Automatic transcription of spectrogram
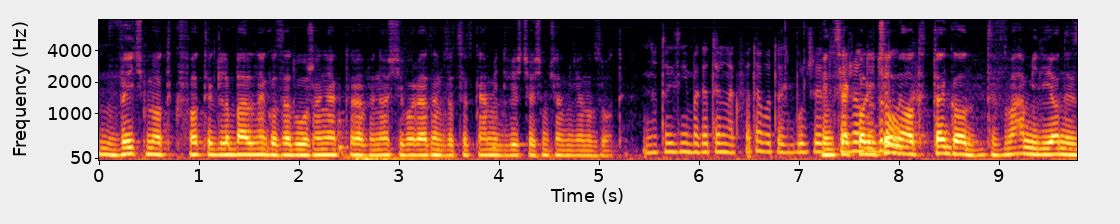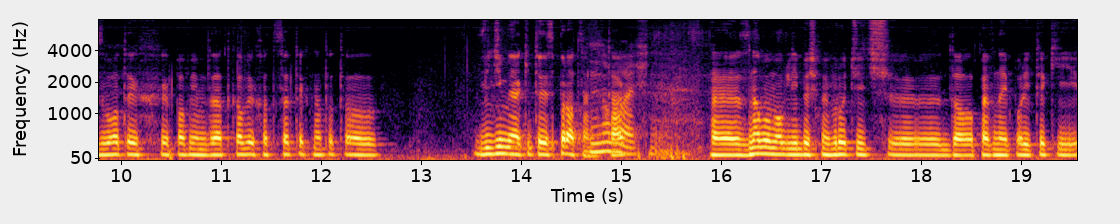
wyjdźmy od kwoty globalnego zadłużenia, która wynosi razem z odsetkami 280 milionów złotych. No to jest niebagatelna kwota, bo to jest budżet Więc jak policzymy dróg. od tego 2 miliony złotych, powiem, dodatkowych odsetek, no to to widzimy, jaki to jest procent, No tak? właśnie. E, Znowu moglibyśmy wrócić e, do pewnej polityki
